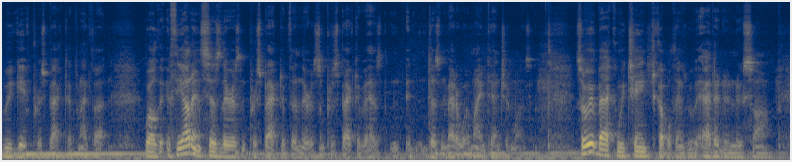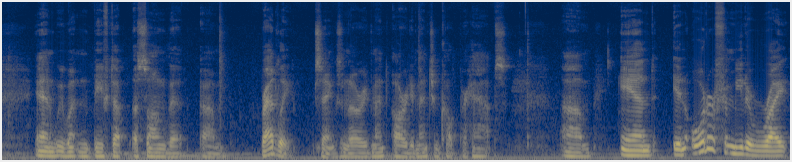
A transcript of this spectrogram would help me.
we gave perspective, and I thought, well, if the audience says there isn't perspective, then there isn't perspective. It has it doesn't matter what my intention was. So we went back and we changed a couple things. We added a new song, and we went and beefed up a song that um, Bradley sings and already already mentioned called Perhaps. Um, and in order for me to write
